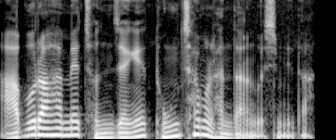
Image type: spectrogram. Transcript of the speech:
아브라함의 전쟁에 동참을 한다는 것입니다.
